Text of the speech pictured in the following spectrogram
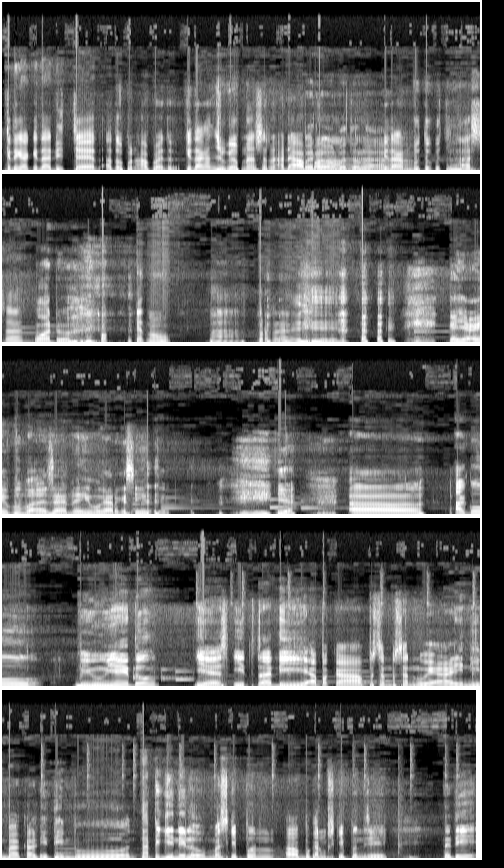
ketika kita di chat ataupun apa itu kita kan juga penasaran ada apa Betul, betul lah. kita kan butuh kejelasan waduh Cat mau baper ay. kayak eh pembahasan ini mengarah ke situ. Iya. Eh aku bingungnya itu yes itu tadi apakah pesan-pesan WA ini bakal ditimbun. Tapi gini loh, meskipun eh, bukan meskipun sih. Jadi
